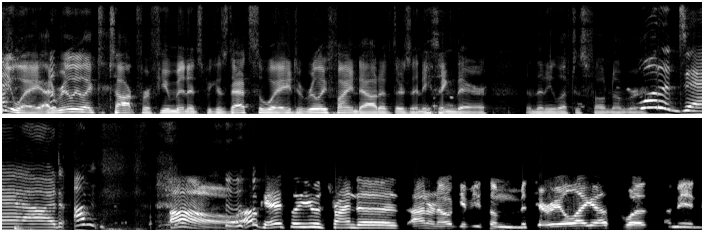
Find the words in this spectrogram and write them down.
Anyway, I'd really like to talk for a few minutes because that's the way to really find out if there's anything there. And then he left his phone number. What a dad. I'm Oh, okay. So he was trying to, I don't know, give you some material, I guess. What I mean,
